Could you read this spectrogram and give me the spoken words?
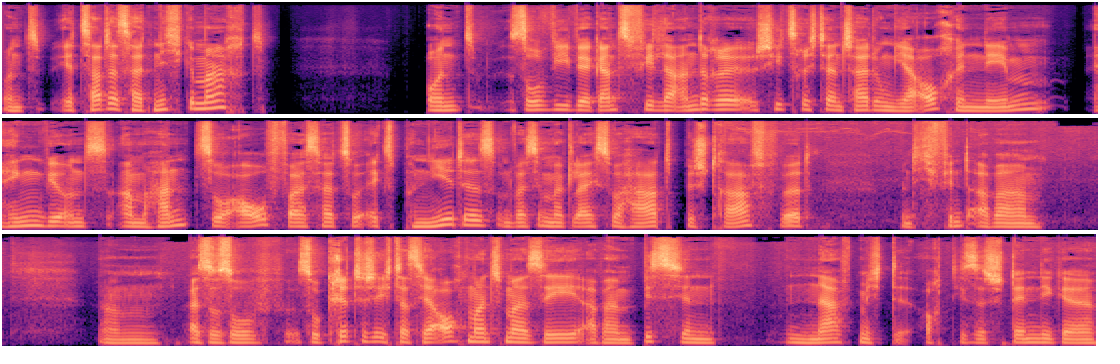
Und jetzt hat er es halt nicht gemacht. Und so wie wir ganz viele andere Schiedsrichterentscheidungen ja auch hinnehmen, hängen wir uns am Hand so auf, weil es halt so exponiert ist und weil es immer gleich so hart bestraft wird. Und ich finde aber, ähm, also so, so kritisch ich das ja auch manchmal sehe, aber ein bisschen nervt mich auch dieses ständige,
